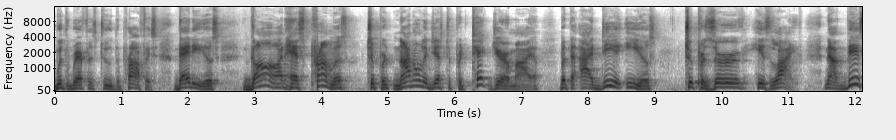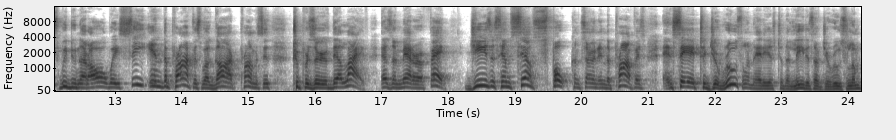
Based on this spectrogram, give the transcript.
with reference to the prophets. That is, God has promised to not only just to protect Jeremiah, but the idea is to preserve his life. Now, this we do not always see in the prophets where God promises to preserve their life. As a matter of fact, Jesus himself spoke concerning the prophets and said to Jerusalem, that is, to the leaders of Jerusalem,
